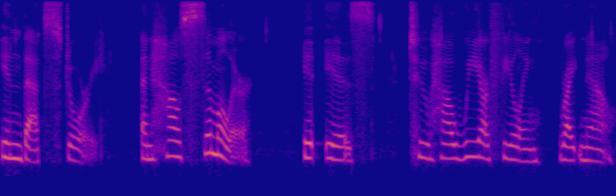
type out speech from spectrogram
in that story, and how similar it is to how we are feeling right now.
